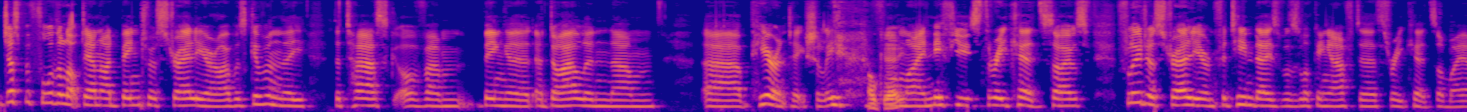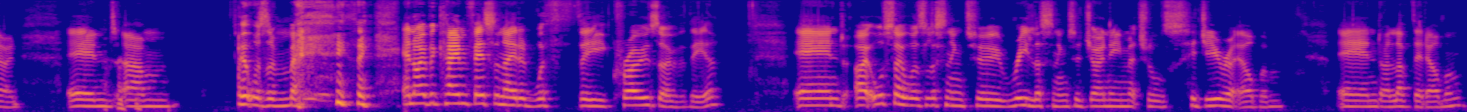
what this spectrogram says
just before the lockdown, I'd been to Australia. I was given the the task of um, being a, a dial-in um, uh, parent, actually, Okay. for my nephew's three kids. So I was flew to Australia, and for ten days was looking after three kids on my own, and um, it was amazing. and I became fascinated with the crows over there. And I also was listening to, re listening to Joni Mitchell's Hejira album. And I love that album.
